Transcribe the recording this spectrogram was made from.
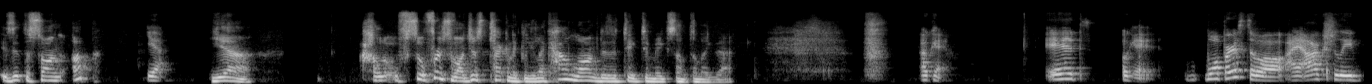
is it the song Up? Yeah. Yeah. How so first of all, just technically, like how long does it take to make something like that? Okay. It, okay. Well, first of all, I actually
